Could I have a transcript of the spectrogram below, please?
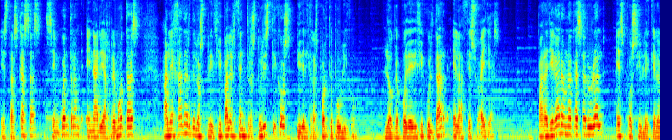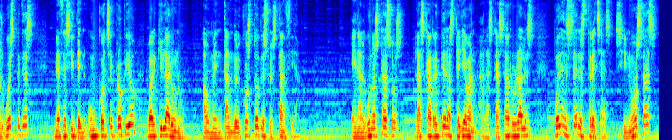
estas casas se encuentran en áreas remotas, alejadas de los principales centros turísticos y del transporte público, lo que puede dificultar el acceso a ellas. Para llegar a una casa rural es posible que los huéspedes necesiten un coche propio o alquilar uno, aumentando el costo de su estancia. En algunos casos, las carreteras que llevan a las casas rurales pueden ser estrechas, sinuosas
